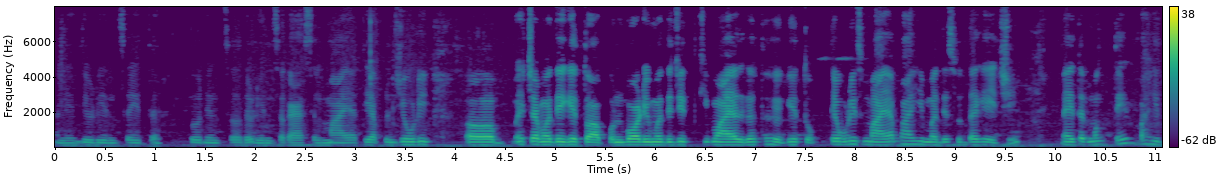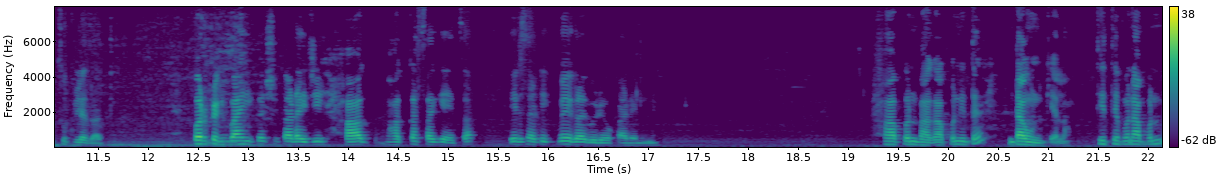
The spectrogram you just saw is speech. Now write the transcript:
आणि दीड इंच इथं दोन इंच दीड इंच काय असेल माया ती आपण जेवढी ह्याच्यामध्ये घेतो आपण बॉडीमध्ये जितकी माया घेतो घेतो तेवढीच माया बाहीमध्ये सुद्धा घ्यायची नाहीतर मग ते बाही चुकल्या जाते. परफेक्ट बाही कशी काढायची हा भाग कसा घ्यायचा याच्यासाठी एक वेगळा व्हिडिओ काढेल मी. हा पण भाग आपण इथे डाऊन केला. तिथे पण आपण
